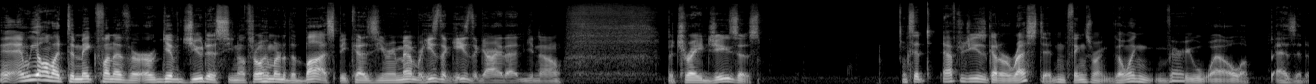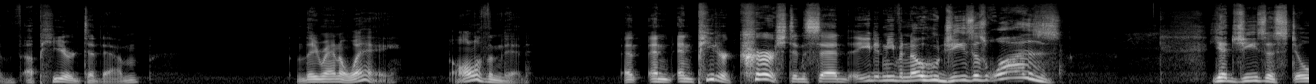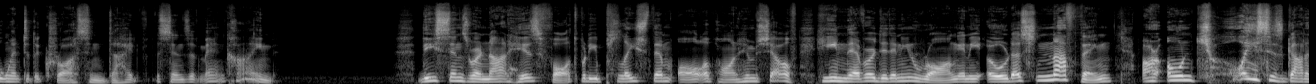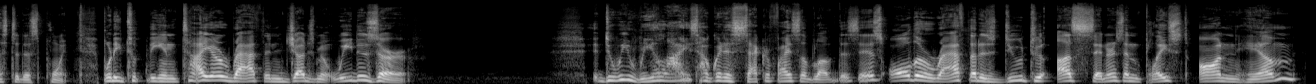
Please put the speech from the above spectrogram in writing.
And we all like to make fun of or, give Judas, you know, throw him under the bus because you remember he's the he's the guy that, you know, betrayed Jesus. Except after Jesus got arrested and things weren't going very well as it appeared to them, they ran away. All of them did. And, and, and Peter cursed and said he didn't even know who Jesus was. Yet Jesus still went to the cross and died for the sins of mankind. These sins were not his fault, but he placed them all upon himself. He never did any wrong and he owed us nothing. Our own choices got us to this point, but he took the entire wrath and judgment we deserve do we realize how great a sacrifice of love this is? All the wrath that is due to us sinners and placed on him?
